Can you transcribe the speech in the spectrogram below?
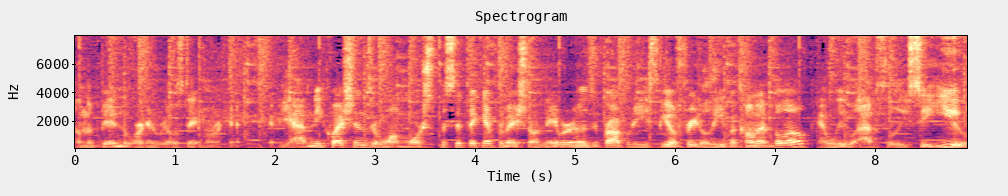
on the Bend, Oregon real estate market. If you have any questions or want more specific information on neighborhoods or properties, feel free to leave a comment below and we will absolutely see you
